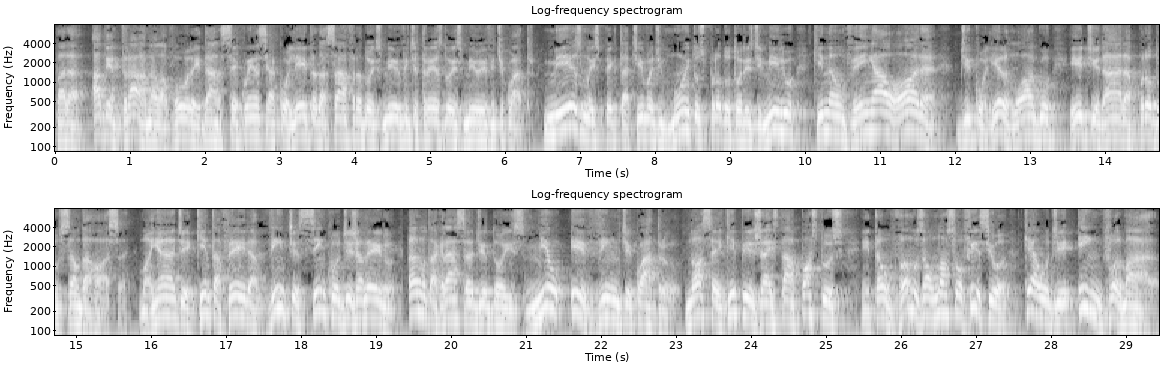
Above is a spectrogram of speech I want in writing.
para adentrar na lavoura e dar sequência à colheita da safra 2023-2024. Mesma expectativa de muitos produtores de milho que não veem a hora de colher logo e tirar a produção da roça. Manhã de quinta-feira, 25 de janeiro, ano da graça de 2024. Nossa equipe já está a postos, então vamos ao nosso ofício, que é o de informar.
